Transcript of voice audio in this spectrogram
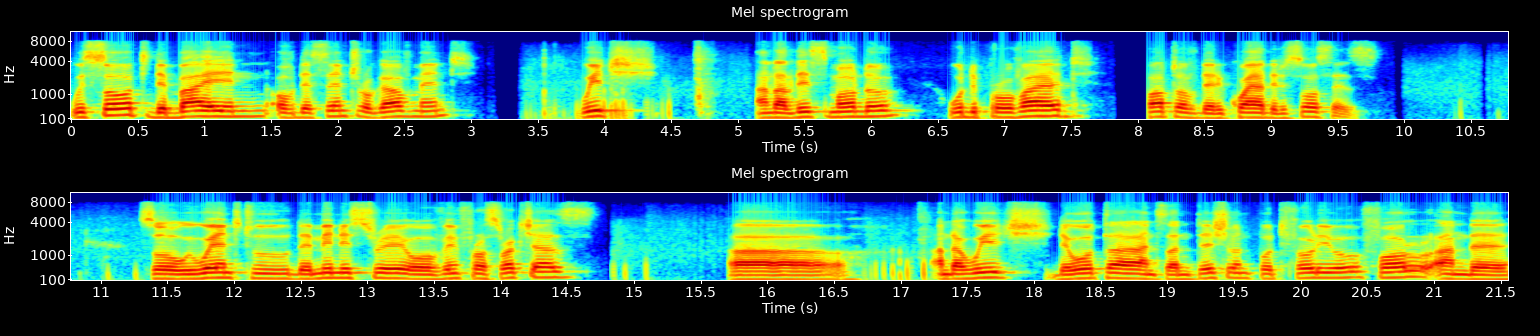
we sought the buy-in of the central government which under this model would provide part of the required resources. So we went to the Ministry of Infrastructures, uh, under which the water and sanitation portfolio fall, and uh,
